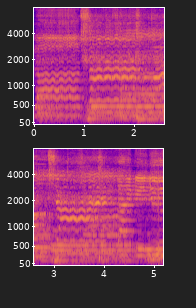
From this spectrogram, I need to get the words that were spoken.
The sun won't shine like it used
